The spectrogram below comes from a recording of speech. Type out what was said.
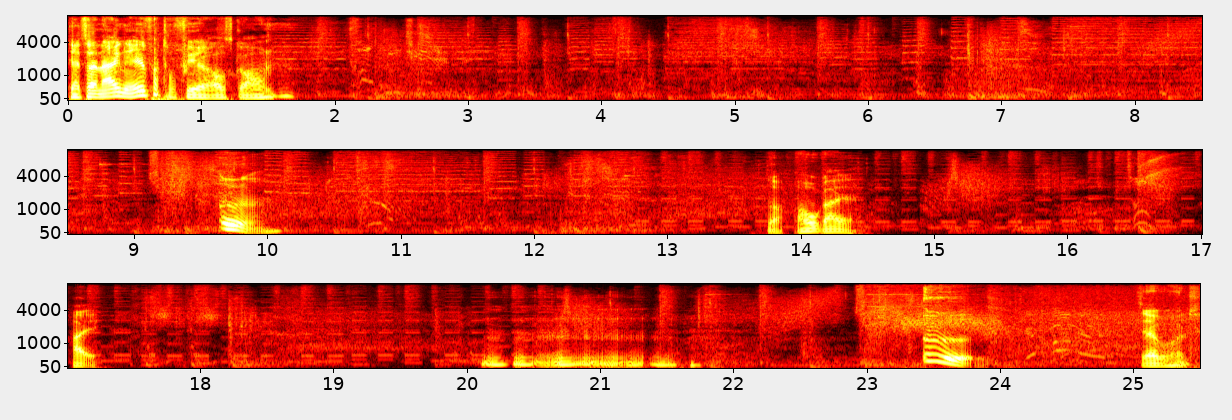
Der hat seine eigene Helfer-Trophäe rausgehauen. Uh. So, oh geil. Hi. Sehr gut.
